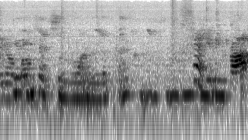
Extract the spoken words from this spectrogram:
They don't You're both- interested in one in the background. Yeah, you can drop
